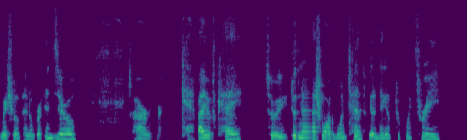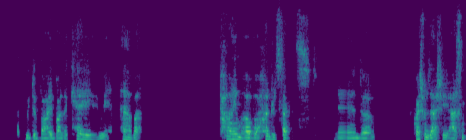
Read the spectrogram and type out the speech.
ratio of n over n0, our k, value of k. So we do the natural log of one tenth, we get a negative 2.3. We divide by the k, and we have a time of 100 seconds. And um, the question was actually asking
